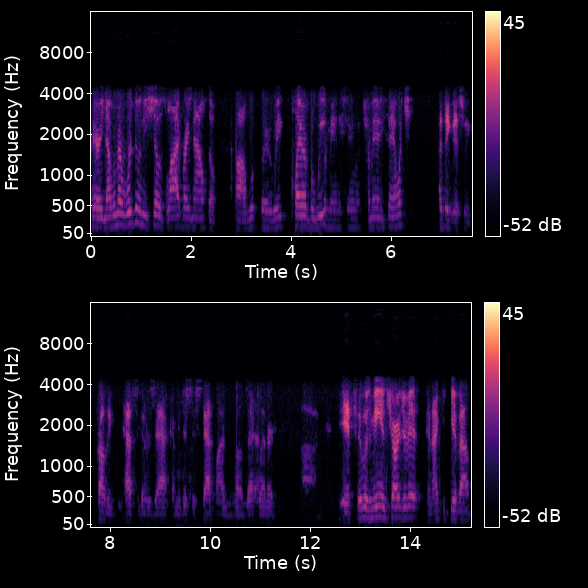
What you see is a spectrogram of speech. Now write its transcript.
Parry. Now remember, we're doing these shows live right now, so uh, we're, player of the week, player of the week for Manny Sandwich. For Manny Sandwich. I think this week probably has to go to Zach. I mean, just his stat lines alone, Zach yeah. Leonard. Uh, if it was me in charge of it and I could give out,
